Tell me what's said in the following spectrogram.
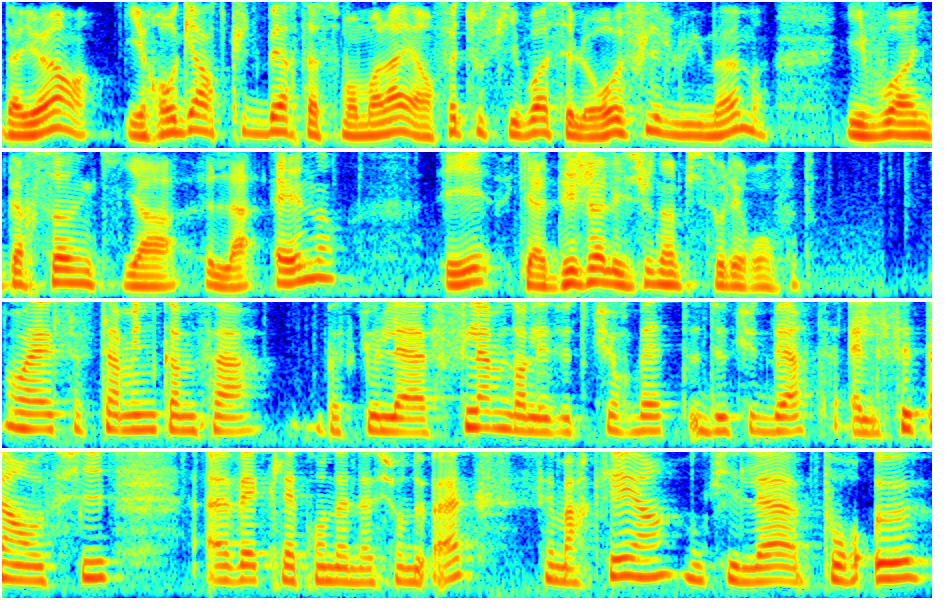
D'ailleurs, il regarde Cuthbert à ce moment-là et en fait, tout ce qu'il voit, c'est le reflet de lui-même. Il voit une personne qui a la haine et qui a déjà les yeux d'un pistolero en fait. Ouais, ça se termine comme ça. Parce que la flamme dans les yeux de Cuthbert, de Cuthbert elle s'éteint aussi avec la condamnation de Axe. C'est marqué, hein. Donc il a, pour eux,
